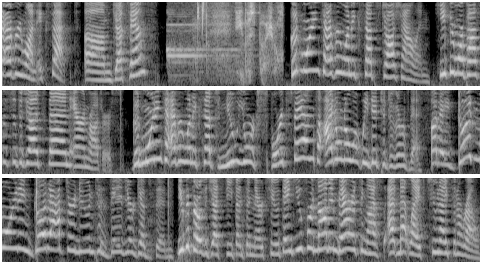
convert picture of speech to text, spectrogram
to everyone except um, Jets fans. He was special. Good morning to everyone except Josh Allen. He threw more passes to the Jets than Aaron Rodgers. Good morning to everyone except New York sports fans. I don't know what we did to deserve this. But a good morning, good afternoon to Xavier Gipson. You could throw the Jets defense in there too. Thank you for not embarrassing us at MetLife two nights in a row.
